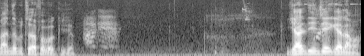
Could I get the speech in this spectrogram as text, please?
Ben de bu tarafa bakacağım. Gel deyince gel ama.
